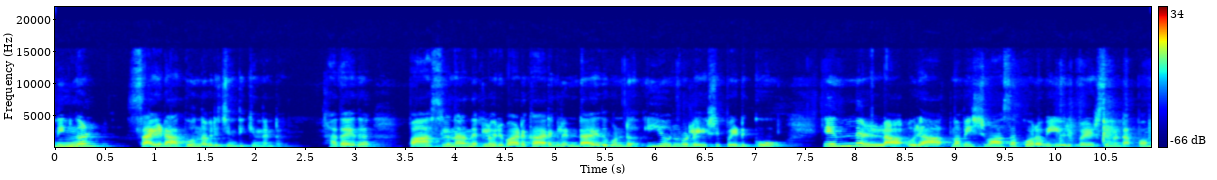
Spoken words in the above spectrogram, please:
നിങ്ങൾ സൈഡാക്കുമെന്ന് അവർ ചിന്തിക്കുന്നുണ്ട്. അതായത് പാസ്റ്റിൽ നടന്നിട്ടുള്ള ഒരുപാട് കാര്യങ്ങൾ ഉണ്ടായതുകൊണ്ട് ഈ ഒരു റിലേഷൻഷിപ്പ് എടുക്കുമോ എന്നുള്ള ഒരു ആത്മവിശ്വാസക്കുറവ് ഈ ഒരു പേഴ്സണുണ്ട് അപ്പം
